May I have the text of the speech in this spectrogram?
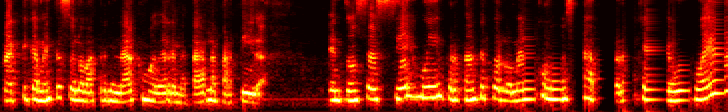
prácticamente solo va a terminar como de rematar la partida. Entonces sí es muy importante por lo menos conocer que juega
